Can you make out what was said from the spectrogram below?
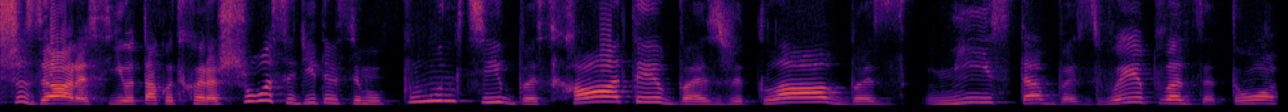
що зараз їй отак от хорошо сидіти в цьому пункті без хати, без житла, без міста, без виплат, зато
